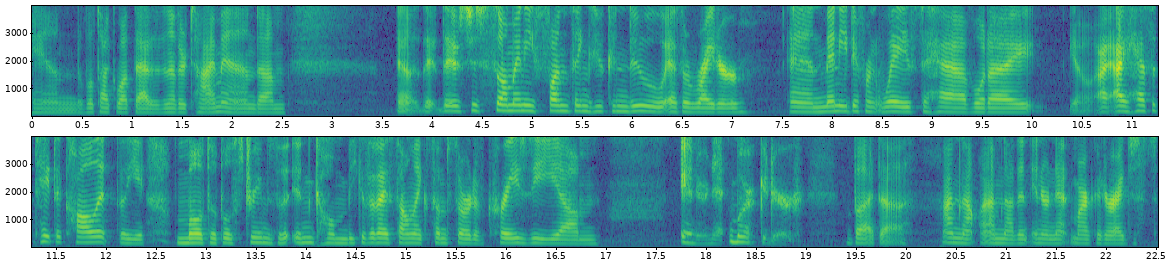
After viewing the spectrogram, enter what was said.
and we'll talk about that at another time. And um, uh, there, there's just so many fun things you can do as a writer, and many different ways to have what I, you know, I, I hesitate to call it the multiple streams of income because then I sound like some sort of crazy um, internet marketer. But uh, I'm not I'm not an internet marketer. I just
